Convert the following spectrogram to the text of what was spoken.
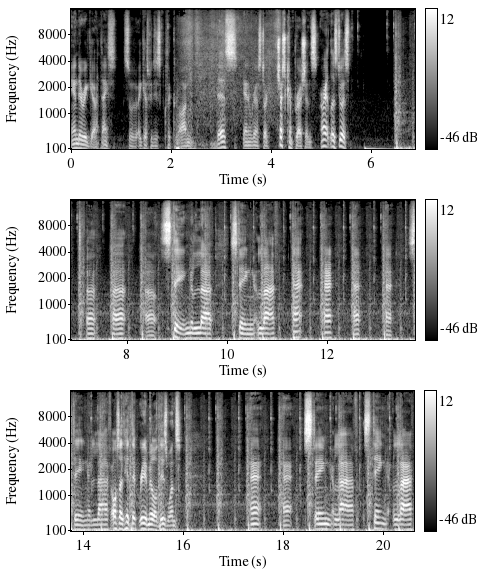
and there we go. Nice. So I guess we just click on this, and we're going to start chest compressions. All right, let's do this. Uh, uh, uh, staying alive, staying alive, ah, ah, ah, ah, staying alive. Also, I hit the right in the middle of these ones. Ah, ah, staying alive, staying alive,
